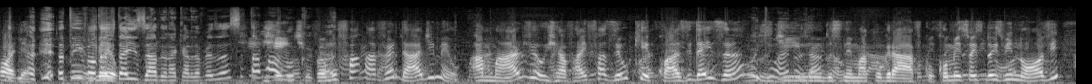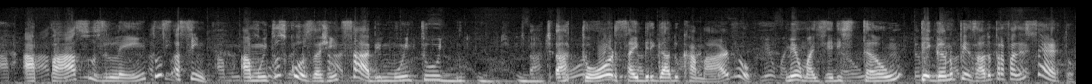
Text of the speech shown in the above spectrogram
Olha, Eu tenho vontade Meu. de dar risada na cara da pessoa, você tá maluco. gente, vamos falar a verdade, meu. A Marvel já vai fazer o quê? Quase 10 anos de mundo não. cinematográfico. Começou isso em 2009, a passos lentos, assim, a muitos custos. A gente sabe, muito ator sair brigado com a Marvel. Meu, mas eles estão pegando pesado pra fazer certo.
